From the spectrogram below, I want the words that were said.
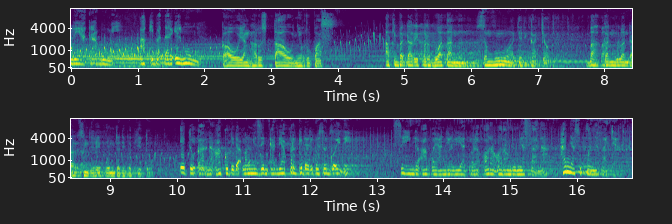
lihat Rabumi, akibat dari ilmumu. Kau yang harus tahu, Nyi Rupas. Akibat dari perbuatanmu, semua jadi kacau. Bahkan Wulandari sendiri pun jadi begitu. Itu karena aku tidak mengizinkan dia pergi dari dusunku ini. Sehingga apa yang dilihat oleh orang-orang dunia sana hanya sukmanya saja.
